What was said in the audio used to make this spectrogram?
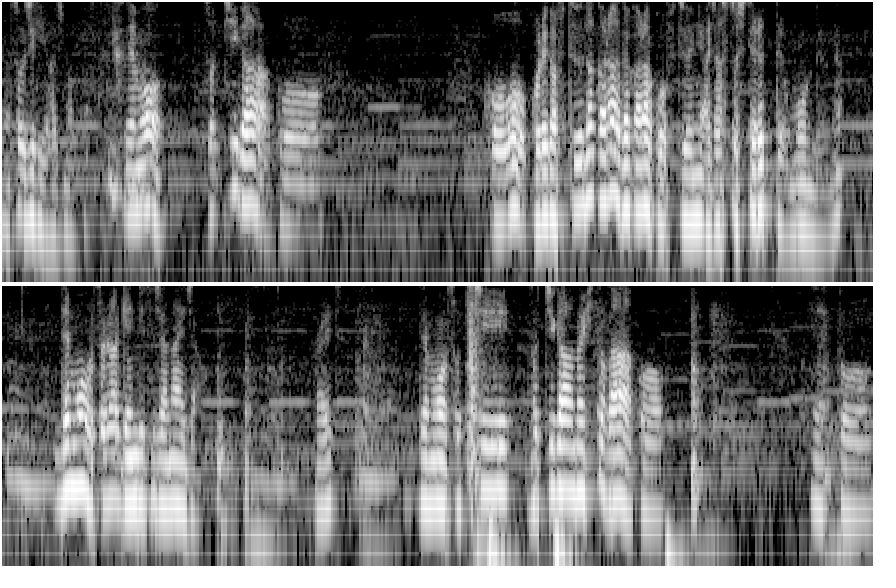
うん。掃除機が始まった。でもそっちがこうこうこれが普通だからだからこう普通にアジャストしてるって思うんだよね。でもそれは現実じゃないじゃん。Right? でもそっちそっち側の人がこうえっと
